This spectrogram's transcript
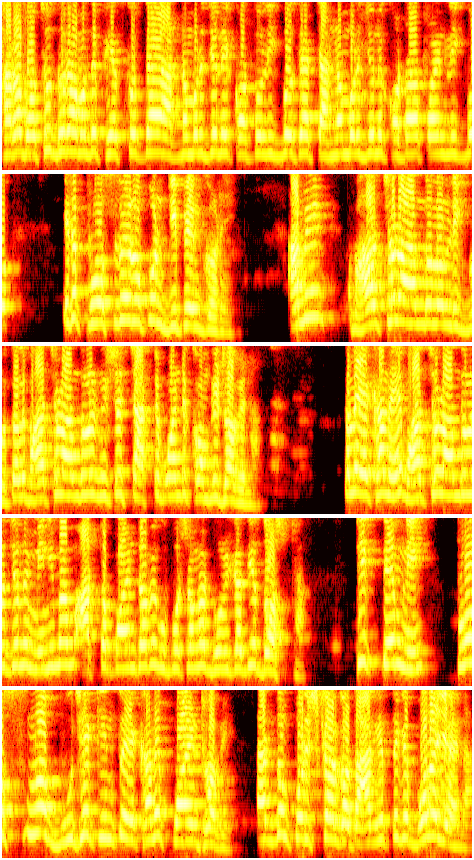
সারা বছর ধরে আমাদের ফেস করতে হয়। আট নম্বরের জন্য কত লিখব স্যার? চার নম্বরের জন্য কটা পয়েন্ট লিখব? এটা প্রশ্নের উপর ডিপেন্ড করে। আমি ভারত ছাড়ো আন্দোলন লিখব। তাহলে ভারত ছাড়ো আন্দোলন নিশ্চয়ই চারটে পয়েন্টে কমপ্লিট হবে না। তাহলে এখানে ভারত ছাড়ো আন্দোলনের জন্য মিনিমাম আটটা পয়েন্ট হবে উপসংহার ভূমিকা দিয়ে দশটা। ঠিক তেমনি প্রশ্ন বুঝে কিন্তু এখানে পয়েন্ট হবে। একদম পরিষ্কার কথা আগের থেকে বলা যায় না।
